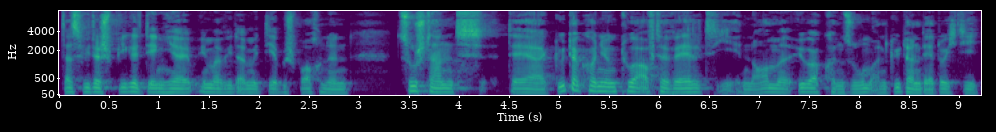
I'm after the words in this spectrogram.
Das widerspiegelt den hier immer wieder mit dir besprochenen Zustand der Güterkonjunktur auf der Welt, die enorme Überkonsum an Gütern, der durch die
